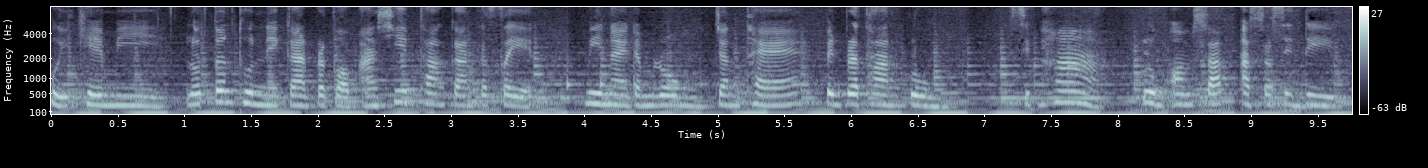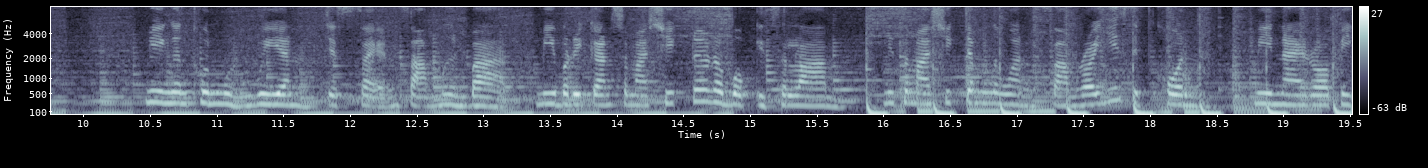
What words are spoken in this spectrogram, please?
ปุ๋ยเคมี ลดต้นทุนในการประกอบอาชีพทางการเกษตร มีนายดำรง จันแท้ เป็นประธานกลุ่ม 15. กลุ่มออมทรัพย์อัศสิดี มีเงินทุนหมุนเวียน 730,000 บาท มีบริการสมาชิกด้วยระบบอิสลาม มีสมาชิกจำนวน 320 คน มีนายรอปี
